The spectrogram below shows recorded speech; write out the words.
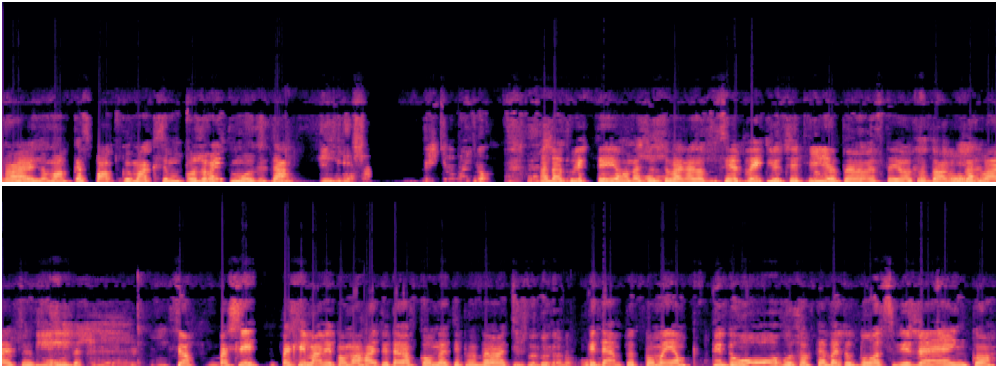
Правильно, мамка з папкою максимум поживити може, так? Надо відвлекти його на щось надо світ виключити і перевести його туди. Він заграється буде. Все, пошли, пошли мамі допомагати, тебе в кімнаті прибирати. Пішли до тебе. Підемо тут помиємо підлогу, щоб тебе тут було свіженько,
